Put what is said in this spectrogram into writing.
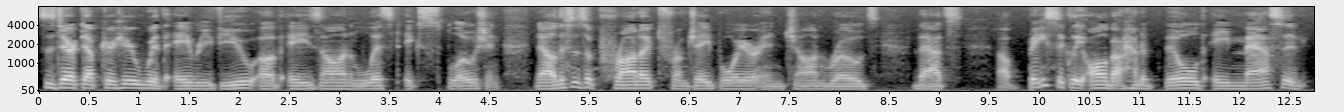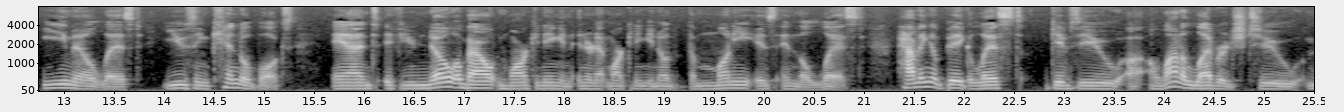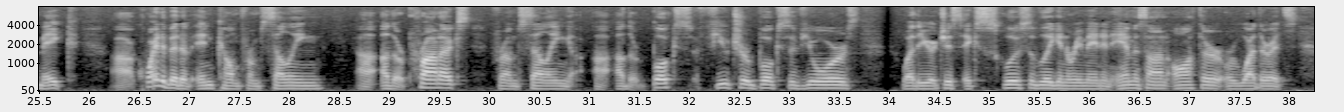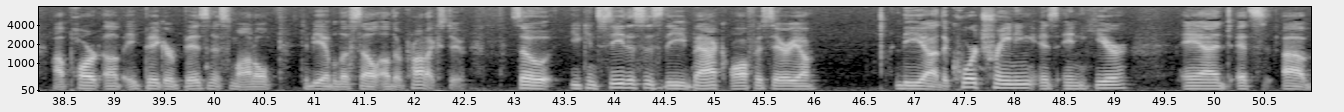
This is Derek Doepker here with a review of Azon List Explosion. Now, this is a product from Jay Boyer and John Rhodes that's uh, basically all about how to build a massive email list using Kindle books. And if you know about marketing and internet marketing, you know that the money is in the list. Having a big list gives you uh, a lot of leverage to make uh, quite a bit of income from selling uh, other products from selling uh, other books, future books of yours, whether you're just exclusively going to remain an Amazon author or whether it's a part of a bigger business model to be able to sell other products to. So you can see this is the back office area. The, uh, the core training is in here and it's uh,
